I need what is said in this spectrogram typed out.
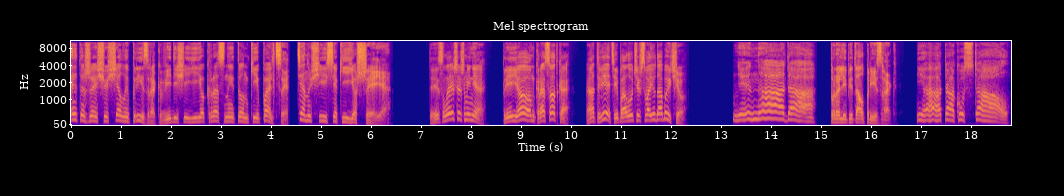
Это же ощущал и призрак, видящий ее красные тонкие пальцы, тянущиеся к ее шее. «Ты слышишь меня? Прием, красотка! Ответь и получишь свою добычу!» «Не надо!» — пролепетал призрак. «Я так устал!»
